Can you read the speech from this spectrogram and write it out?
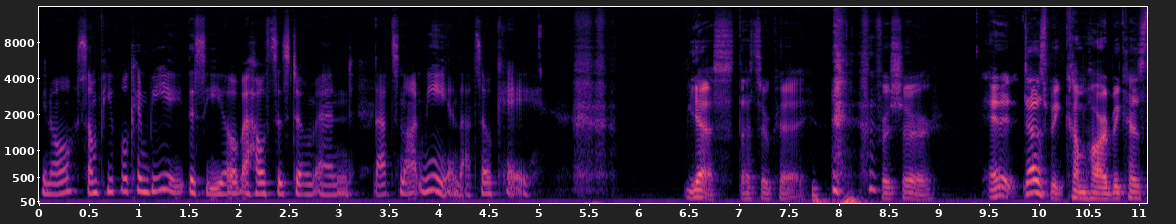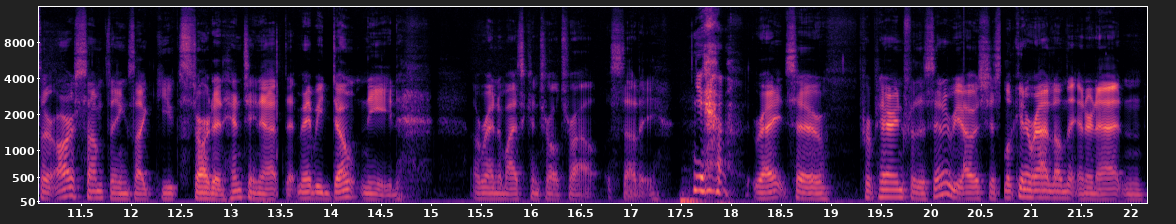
you know, some people can be the CEO of a health system, and that's not me, and that's okay. yes, that's okay, for sure. And it does become hard because there are some things like you started hinting at that maybe don't need a randomized control trial study. Yeah. Right? So, preparing for this interview, I was just looking around on the internet and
